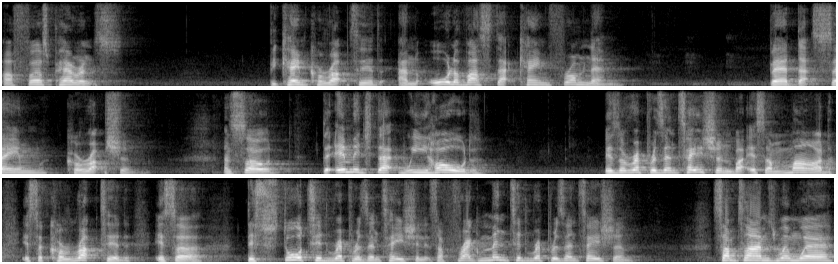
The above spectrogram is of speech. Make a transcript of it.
Our first parents became corrupted, and all of us that came from them bared that same corruption. And so the image that we hold is a representation, but it's a marred, it's a corrupted, it's a distorted representation, it's a fragmented representation. Sometimes when we're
